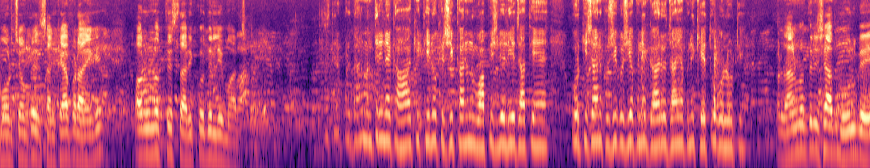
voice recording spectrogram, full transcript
मोर्चों पे संख्या बढ़ाएँगे और उनतीस तारीख को दिल्ली मार्च करेंगे। जिस तरह प्रधानमंत्री ने कहा कि तीनों कृषि कानून वापस ले लिए जाते हैं और किसान खुशी खुशी अपने घर जाएँ, अपने खेतों को लौटें प्रधानमंत्री शायद भूल गए।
